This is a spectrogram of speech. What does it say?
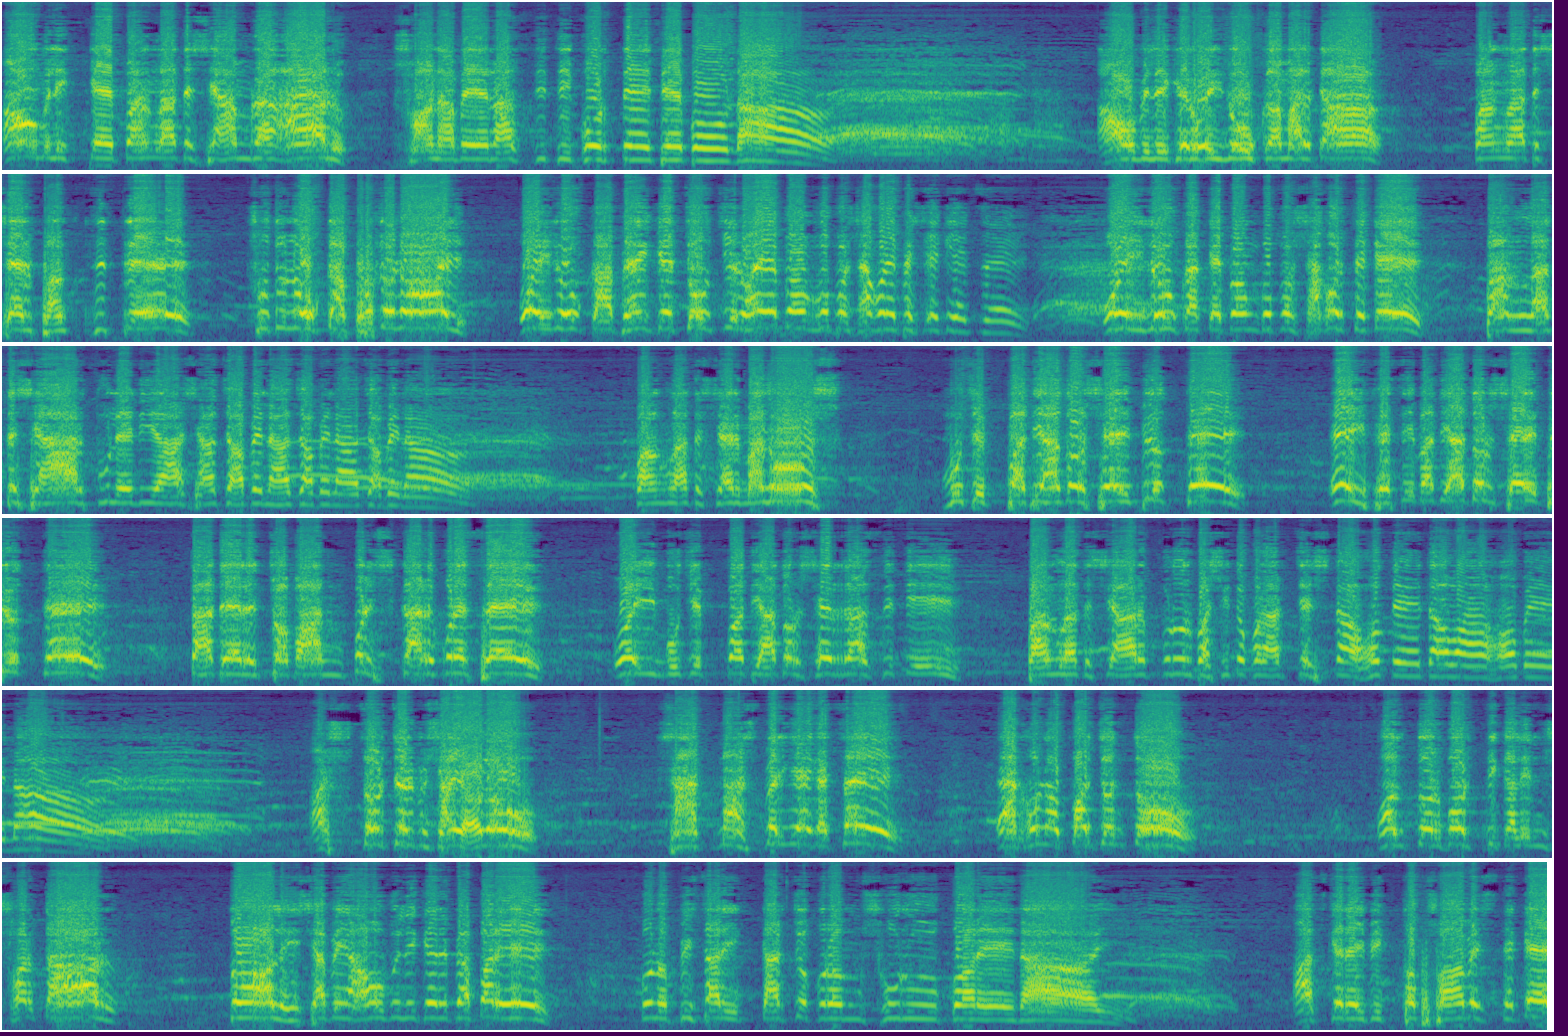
আওয়ামী লীগকে বাংলাদেশে আমরা আর সনাবে রাজনীতি করতে দেব না। আওয়ামী লীগের ওই নৌকা মার্কা বাংলাদেশের মানচিত্রে শুধু নৌকা ফুটো নয়, ওই নৌকা ভেঙে চৌচির হয়ে বঙ্গোপসাগরে ভেসে গিয়েছে। ওই নৌকাকে বঙ্গোপসাগর থেকে বাংলাদেশে আর তুলে নিয়ে আসা যাবে না যাবে না যাবে না। বাংলাদেশের মানুষ মুজিববাদী আদর্শের বিরুদ্ধে, এই ফেসিবাদী আদর্শের বিরুদ্ধে তাদের জবান পরিষ্কার করেছে। ওই মুজিববাদী আদর্শের রাজনীতি বাংলাদেশে আর পুনর্বাসিত করার চেষ্টা হতে দেওয়া হবে না। আশ্চর্যের বিষয় হলো, সাত মাস পেরিয়ে গেছে, এখনও পর্যন্ত অন্তর্বর্তীকালীন সরকার দল হিসাবে আওয়ামী লীগের ব্যাপারে কোন বিচারিক কার্যক্রম শুরু করে নাই। আজকের এই বিক্ষোভ সমাবেশ থেকে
